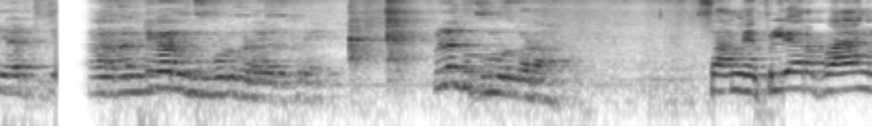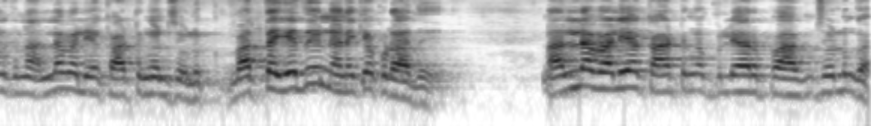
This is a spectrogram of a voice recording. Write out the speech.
இருந்தாலும் ஆ, ரெண்டு பேரும் கும்பிடுங்கடா இருக்கிறேன் பிள்ளைங்க கும்பிடுங்கடா. சாமி பிள்ளையாரப்பா எங்களுக்கு நல்ல வழியை காட்டுங்கன்னு சொல்லு. மற்ற எதுவும் நினைக்கக்கூடாது நல்ல வழியை காட்டுங்க பிள்ளையாரப்பா அப்படின்னு சொல்லுங்க.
